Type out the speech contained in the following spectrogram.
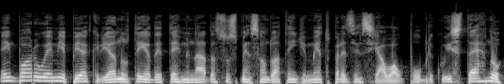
Embora o MP Acriano tenha determinado a suspensão do atendimento presencial ao público externo,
